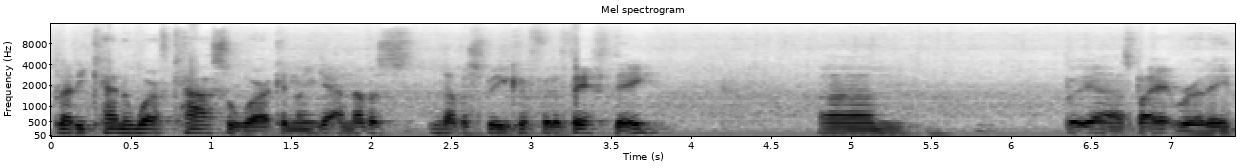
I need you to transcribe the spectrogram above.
bloody Kenilworth Castle working and get another another speaker for the 50. Um, but yeah, that's about it really.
